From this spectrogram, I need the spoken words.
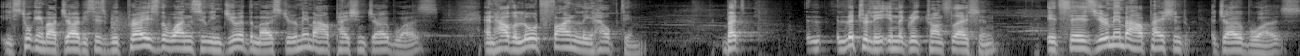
he's talking about Job. He says, We praise the ones who endured the most. You remember how patient Job was and how the Lord finally helped him. But literally in the Greek translation, it says, You remember how patient Job was,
